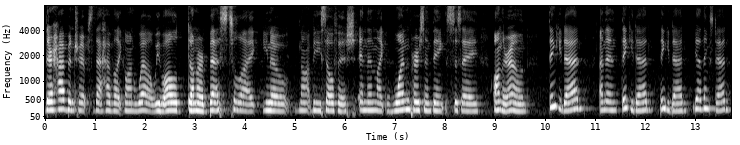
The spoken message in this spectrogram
there have been trips that have like gone well. We've all done our best to like you know not be selfish and then like one person thinks to say on their own thank you dad and then thank you dad thank you dad yeah thanks dad.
